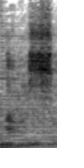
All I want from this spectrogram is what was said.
Yes.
